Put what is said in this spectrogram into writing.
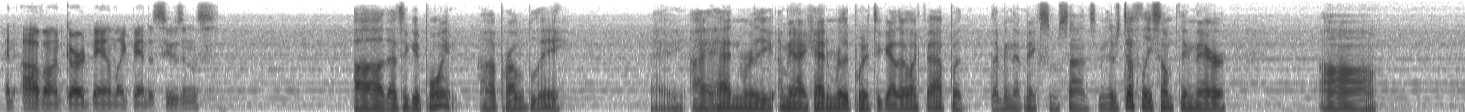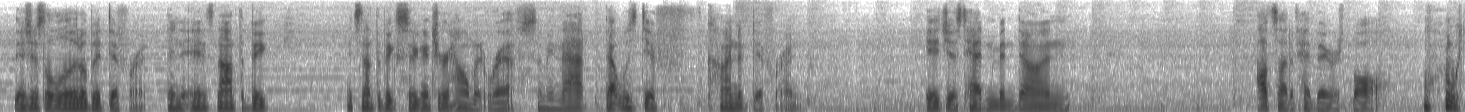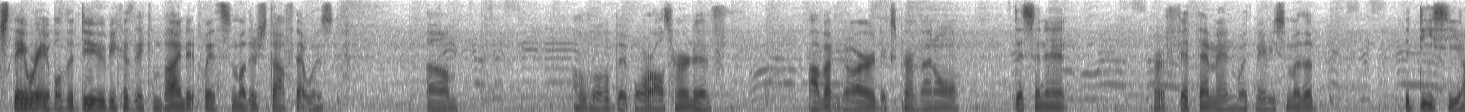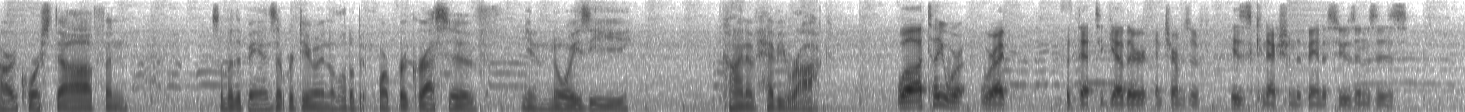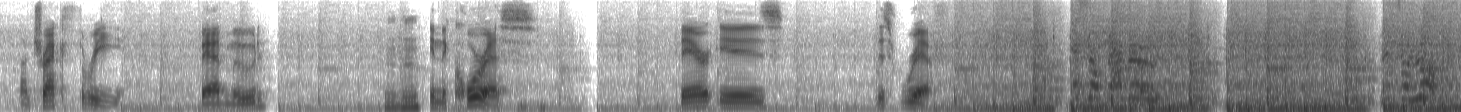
an avant-garde band like Band of Susans? Uh, that's a good point. Uh, probably. I I hadn't really. I mean, I hadn't really put it together like that, but I mean that makes some sense. I mean, there's definitely something there. Uh, there's just a little bit different, and, and it's not the big, it's not the big signature helmet riffs. I mean that that was diff kind of different. It just hadn't been done outside of Headbangers Ball, which they were able to do because they combined it with some other stuff that was um, a little bit more alternative, avant-garde, experimental, dissonant, sort of fit them in with maybe some of the the DC hardcore stuff and some of the bands that were doing a little bit more progressive, you know, noisy kind of heavy rock. Well, I'll tell you where where I put that together in terms of his connection to Band of Susans is on track three, Bad Mood. Mm-hmm. In the chorus, there is this riff. It's a bad mood. It's a look.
